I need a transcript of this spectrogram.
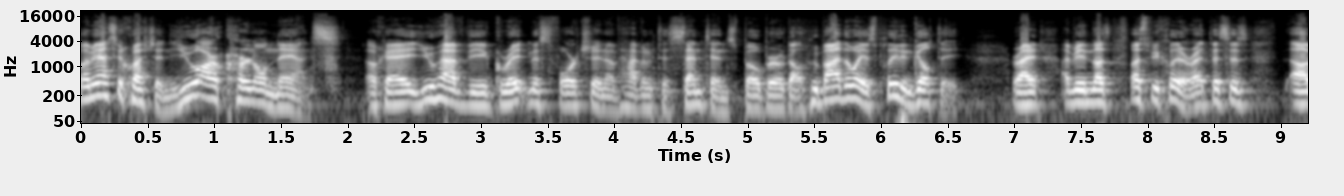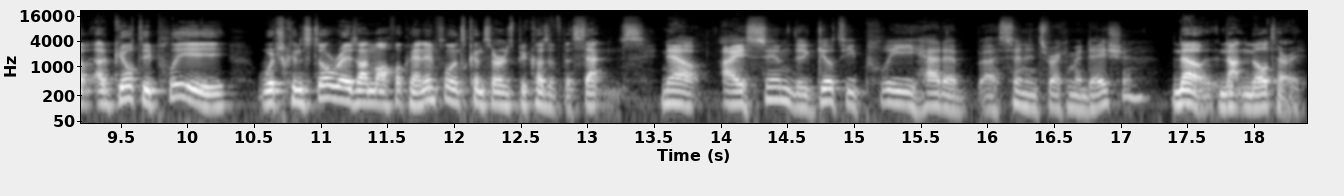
let me ask you a question. You are Colonel Nance, okay? You have the great misfortune of having to sentence Bo Bergdahl, who, by the way, is pleading guilty, right? I mean, let's let's be clear, right? This is uh, a guilty plea, which can still raise unlawful command influence concerns because of the sentence. Now, I assume the guilty plea had a, a sentence recommendation. No, not in military.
